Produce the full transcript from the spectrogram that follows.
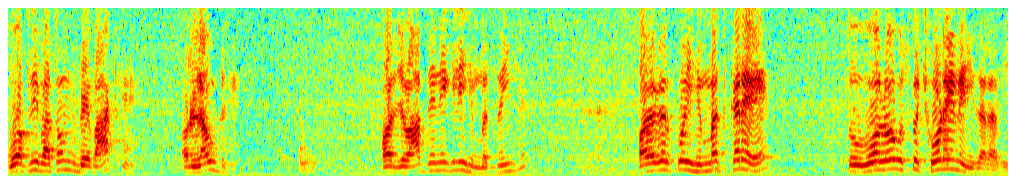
وہ اپنی باتوں میں بے باک ہیں اور لاؤڈ ہیں۔ اور جواب دینے کے لیے ہمت نہیں ہے۔ اور اگر کوئی ہمت کرے، تو وہ لوگ اس کو چھوڑے نہیں ذرا بھی۔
